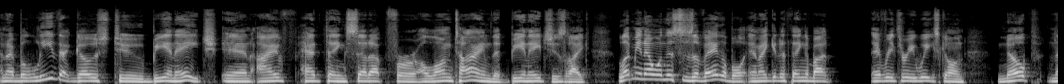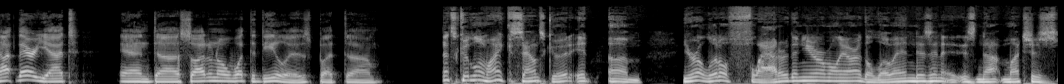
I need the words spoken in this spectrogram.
And I believe that goes to B&H. And I've had things set up for a long time that B&H is like, let me know when this is available. And I get a thing about every three weeks going, nope, not there yet. And uh, so I don't know what the deal is, but um, that's a good little mic. Sounds good. It um you're a little flatter than you normally are. The low end isn't is not much as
